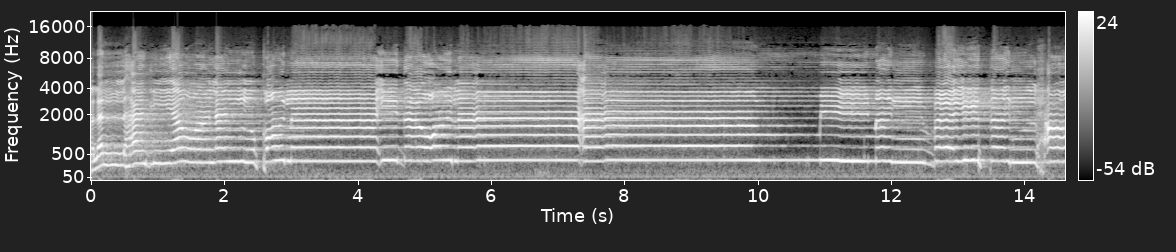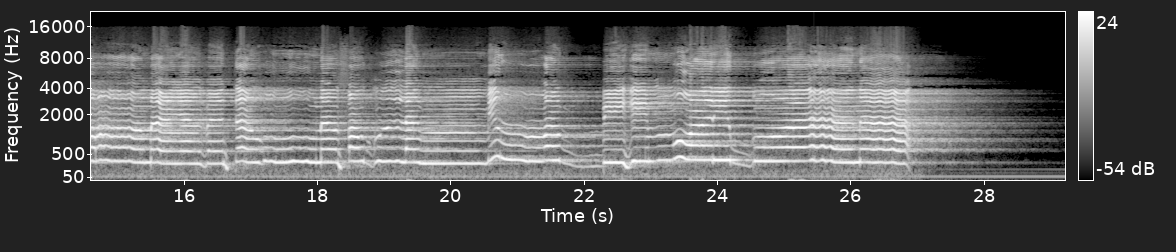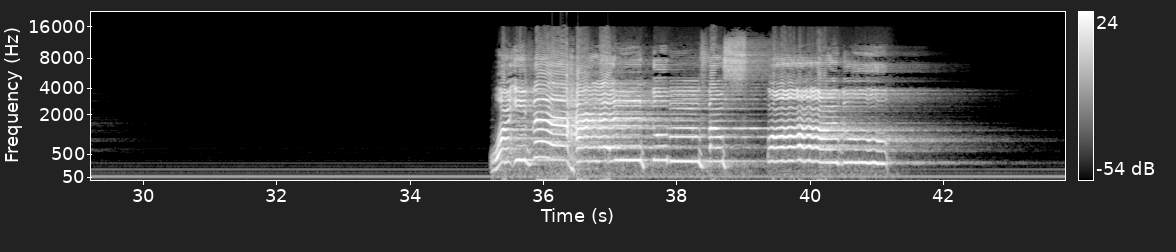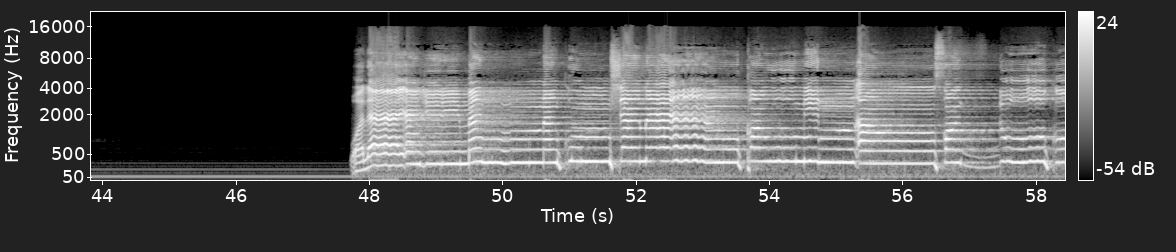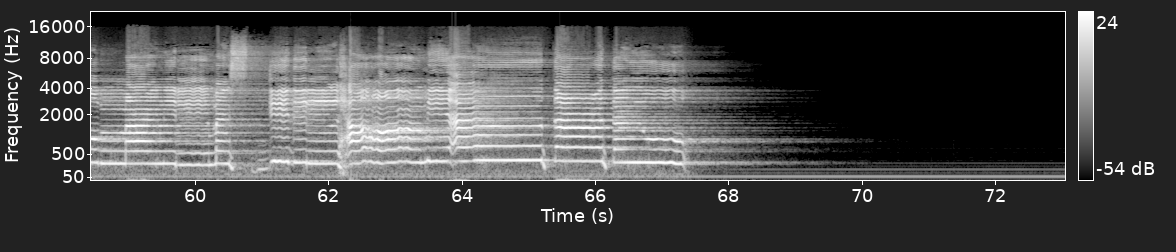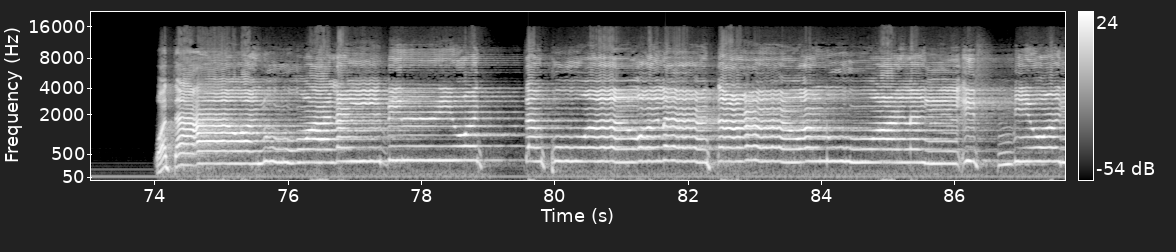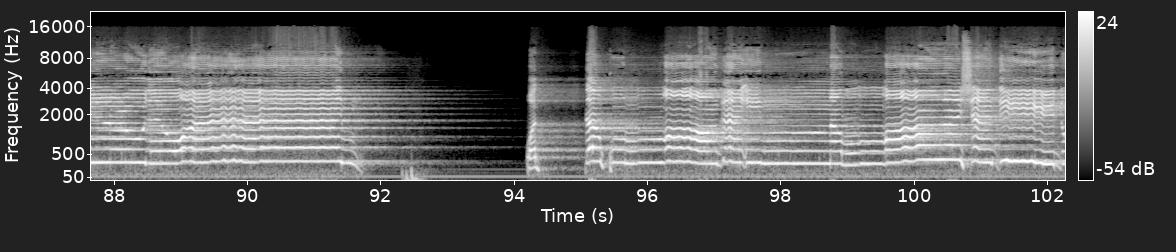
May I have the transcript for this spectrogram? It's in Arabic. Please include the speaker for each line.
Speaker 1: ولا الهدي ولا القلائد ولا يجرمنكم شنآن قوم أن صدوكم عن المسجد الحرام أن تعتدوا. وتعاونوا على البر والتقوى ولا تعاونوا على الإثم والعدوان. واتقوا الله إن الله شديد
